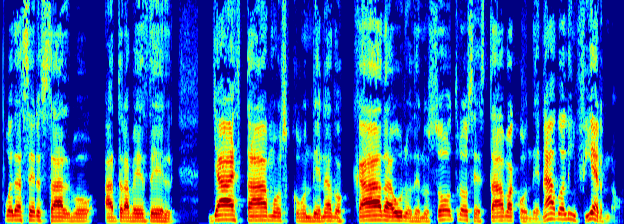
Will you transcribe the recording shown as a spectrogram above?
pueda ser salvo a través de él. Ya estamos condenados, cada uno de nosotros estaba condenado al infierno.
